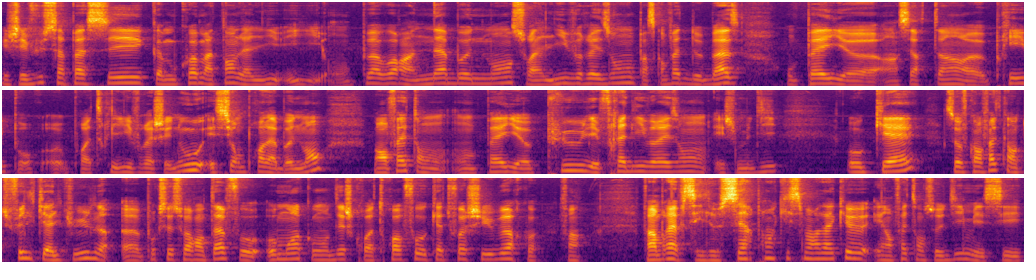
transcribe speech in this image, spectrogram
j'ai vu ça passer comme quoi maintenant la on peut avoir un abonnement sur la livraison parce qu'en fait de base on paye euh, un certain euh, prix pour, pour être livré chez nous et si on prend l'abonnement, bah, en fait on, paye plus les frais de livraison et je me dis ok. Sauf qu'en fait, quand tu fais le calcul, euh, pour que ce soit rentable, faut au moins commander, je crois, trois fois ou quatre fois chez Uber, quoi. Enfin, enfin bref, c'est le serpent qui se mord la queue. Et en fait, on se dit, mais c'est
